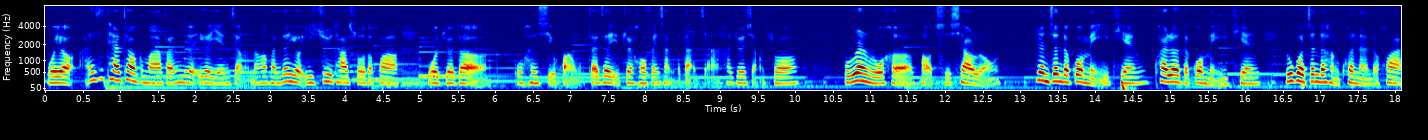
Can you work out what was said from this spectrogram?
我有还是 TED Talk 吗？反正就一个演讲，然后反正有一句他说的话，我觉得我很喜欢，在这里最后分享给大家。他就想说，不论如何，保持笑容，认真的过每一天，快乐的过每一天。如果真的很困难的话，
